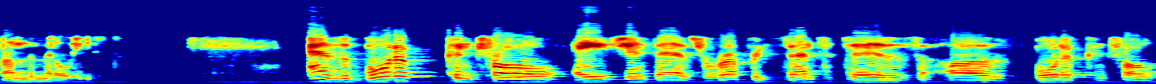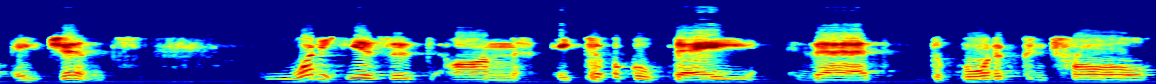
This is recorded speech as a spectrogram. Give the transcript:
from the Middle East. As a border control agent, as representative of border control agents, what is it on a typical day that the border control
